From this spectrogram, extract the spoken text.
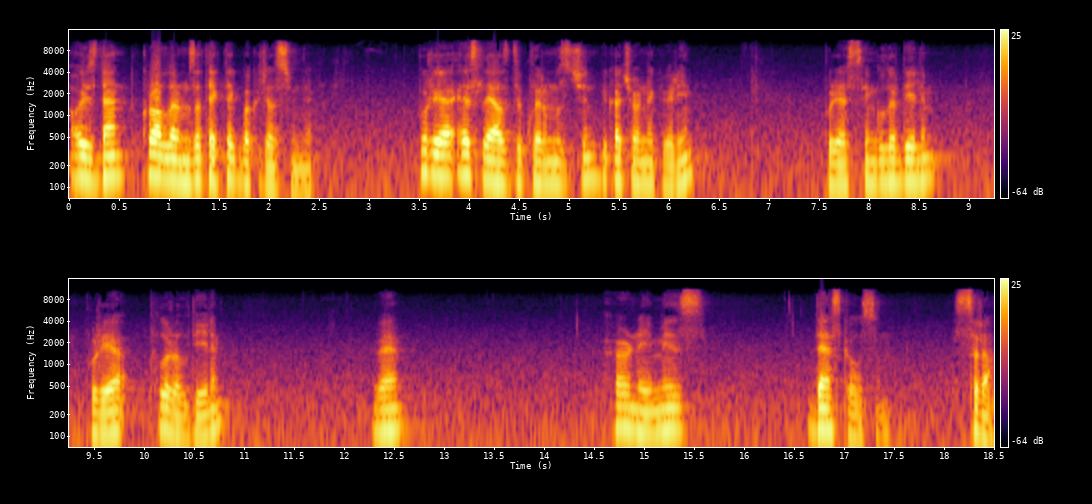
O yüzden kurallarımıza tek tek bakacağız şimdi. Buraya s ile yazdıklarımız için birkaç örnek vereyim. Buraya singular diyelim. Buraya plural diyelim. Ve örneğimiz desk olsun. Sıra.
